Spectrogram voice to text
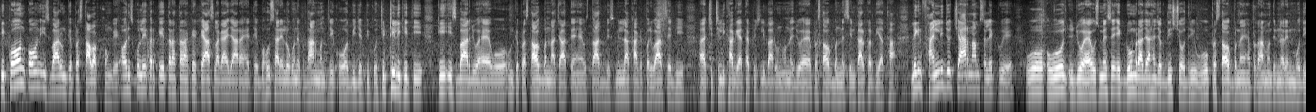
कि कौन कौन इस बार उनके प्रस्तावक होंगे। और इसको लेकर के तरह तरह के कयास लगाए जा रहे थे। बहुत सारे लोगों ने प्रधानमंत्री को और बीजेपी को चिट्ठी लिखी थी कि इस बार जो है वो उनके प्रस्तावक बनना चाहते हैं। उस्ताद बिस्मिल्ला खा के परिवार से भी चिट्ठी लिखा गया था। पिछली बार उन्होंने जो है प्रस्तावक बनने से इनकार कर दिया था। लेकिन फाइनली जो चार नाम सेलेक्ट हुए वो वो जो है, उसमें से एक डोम राजा हैं जगदीश चौधरी, वो प्रस्तावक बने हैं प्रधानमंत्री नरेंद्र मोदी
